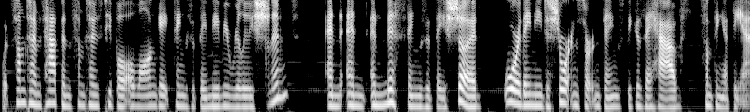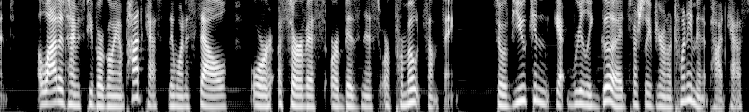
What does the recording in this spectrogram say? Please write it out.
what sometimes happens, sometimes people elongate things that they maybe really shouldn't and and and miss things that they should, or they need to shorten certain things because they have something at the end. A lot of times people are going on podcasts, they want to sell or a service or a business or promote something. So if you can get really good, especially if you're on a 20 minute podcast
